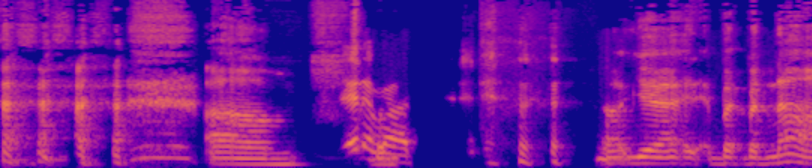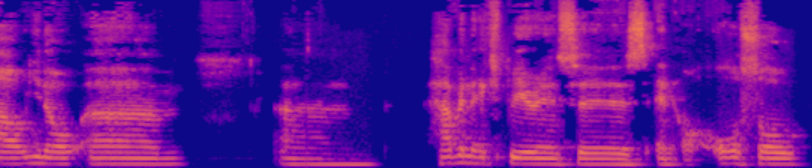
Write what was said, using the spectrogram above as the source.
um, uh, yeah, but but now you know um, um, having experiences and also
